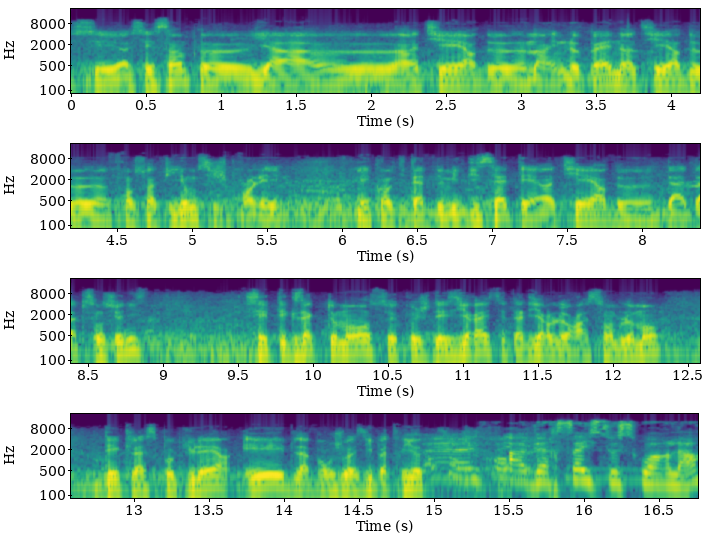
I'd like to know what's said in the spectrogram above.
C'est assez simple. Il y a euh, un tiers de Marine Le Pen, un tiers de François Fillon, si je prends les, les candidats de 2017, et un tiers d'abstentionnistes. C'est exactement ce que je désirais, c'est-à-dire le rassemblement des classes populaires et de la bourgeoisie patriote. À Versailles ce soir-là,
